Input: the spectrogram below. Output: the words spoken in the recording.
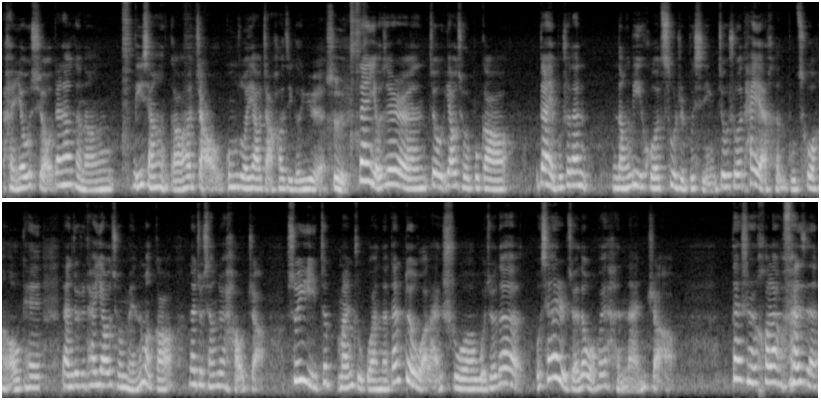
很优秀，但他可能理想很高，他找工作要找好几个月。是但有些人就要求不高，但也不是说他能力或素质不行，就是说他也很不错，很 OK，但就是他要求没那么高，那就相对好找。所以这蛮主观的，但对我来说，我觉得我现在是觉得我会很难找，但是后来我发现，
